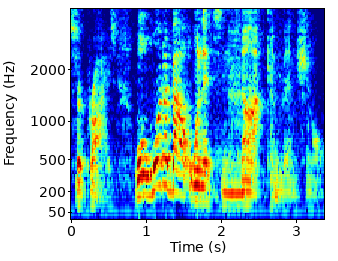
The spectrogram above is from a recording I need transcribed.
surprise. Well, what about when it's not conventional?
